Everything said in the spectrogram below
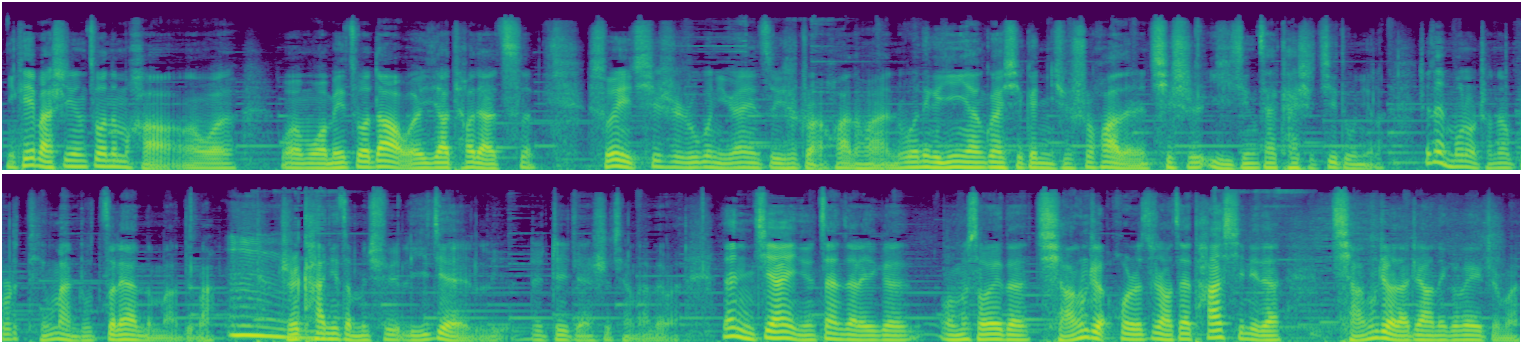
你可以把事情做那么好，我。我我没做到，我要挑点刺，所以其实如果你愿意自己去转化的话，如果那个阴阳怪气跟你去说话的人，其实已经在开始嫉妒你了，这在某种程度不是挺满足自恋的嘛，对吧？嗯，只是看你怎么去理解这这件事情了，对吧？那你既然已经站在了一个我们所谓的强者，或者至少在他心里的强者的这样的一个位置嘛，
